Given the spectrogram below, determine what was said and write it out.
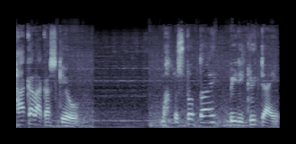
ঢাকার আকাশকেও। মানুষ প্রত্যয়, বিডি ক্রিক টাইম।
